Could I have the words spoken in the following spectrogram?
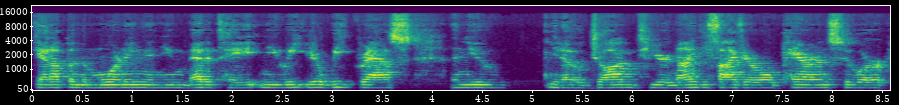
get up in the morning and you meditate and you eat your wheatgrass and you you know, jog to your 95 year old parents who are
